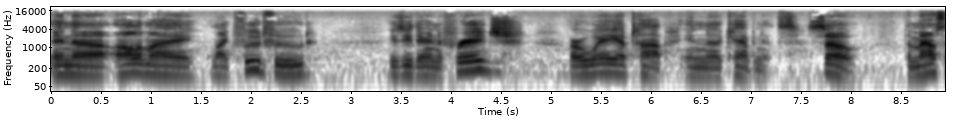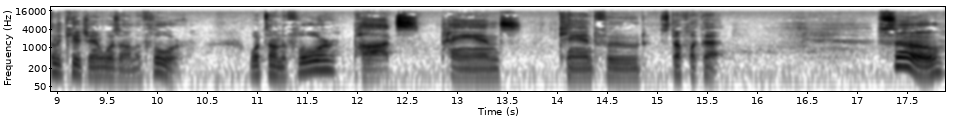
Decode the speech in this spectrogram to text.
And uh, all of my like food food is either in the fridge or way up top in the cabinets. So the mouse in the kitchen was on the floor. What's on the floor? Pots, pans, canned food, stuff like that. So,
